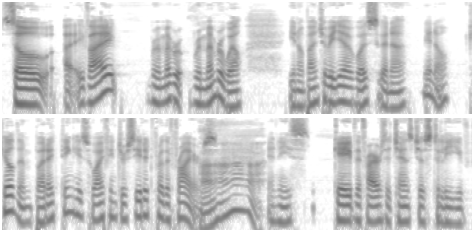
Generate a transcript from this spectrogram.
so uh, if I remember remember well, you know, Pancho Villa was gonna, you know, kill them, but I think his wife interceded for the friars, ah. and he gave the friars a chance just to leave.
